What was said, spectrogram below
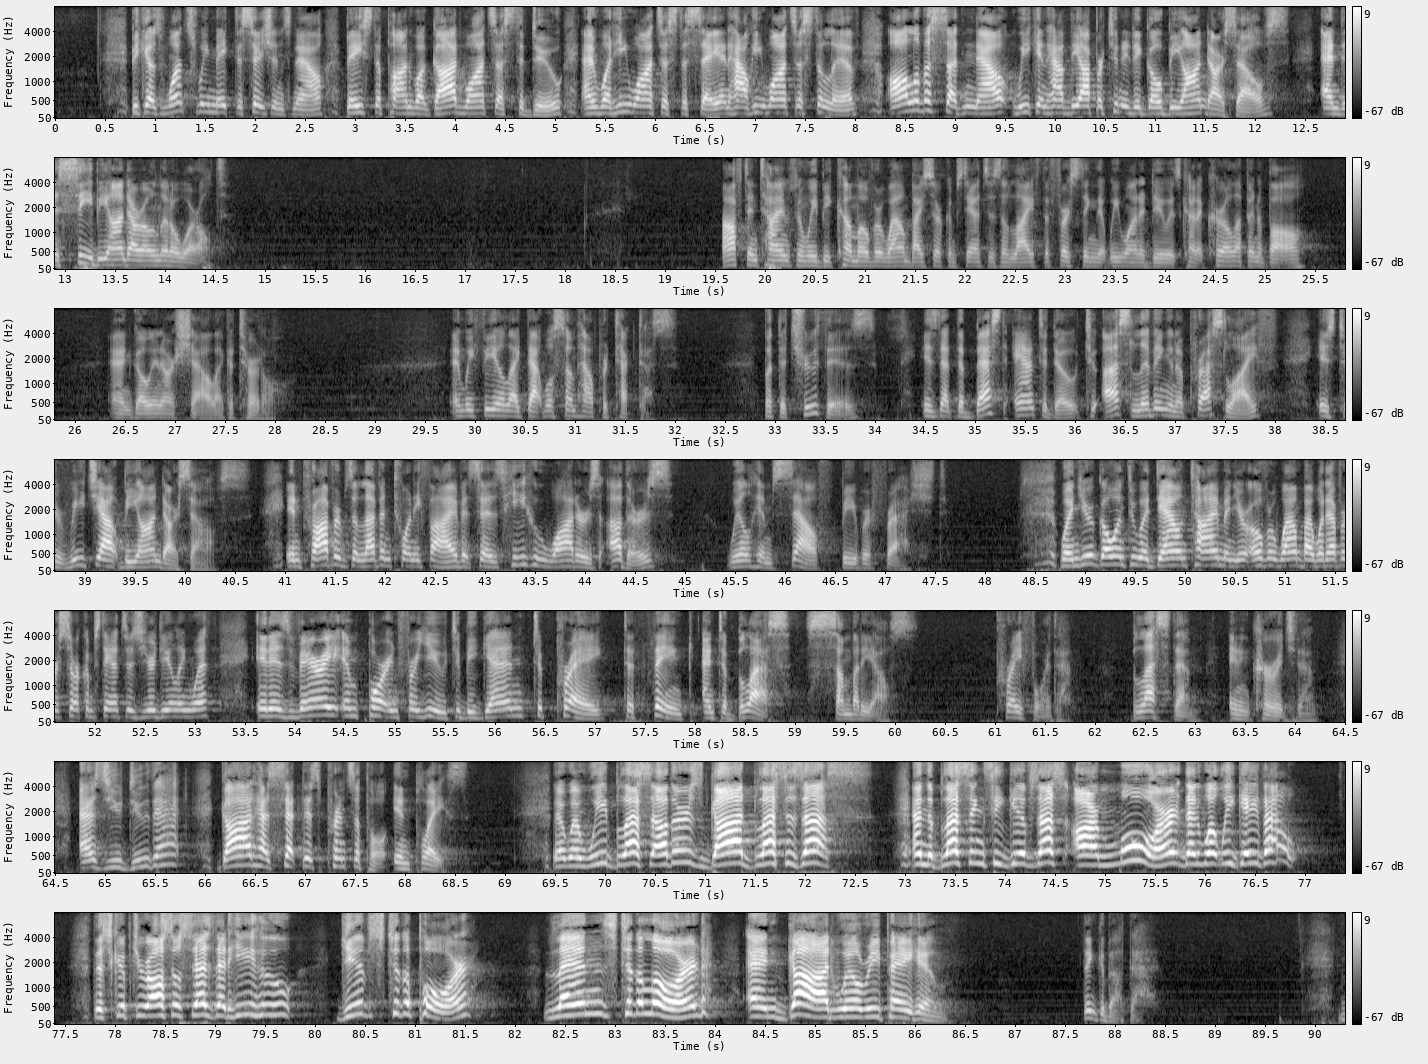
Because once we make decisions now based upon what God wants us to do and what He wants us to say and how He wants us to live, all of a sudden now we can have the opportunity to go beyond ourselves and to see beyond our own little world. Oftentimes, when we become overwhelmed by circumstances of life, the first thing that we want to do is kind of curl up in a ball and go in our shell like a turtle. And we feel like that will somehow protect us. But the truth is, is that the best antidote to us living an oppressed life is to reach out beyond ourselves. In Proverbs 11:25 it says he who waters others will himself be refreshed. When you're going through a downtime and you're overwhelmed by whatever circumstances you're dealing with, it is very important for you to begin to pray, to think, and to bless somebody else. Pray for them, bless them, and encourage them. As you do that, God has set this principle in place that when we bless others, God blesses us. And the blessings He gives us are more than what we gave out. The scripture also says that he who gives to the poor lends to the Lord, and God will repay him. Think about that.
